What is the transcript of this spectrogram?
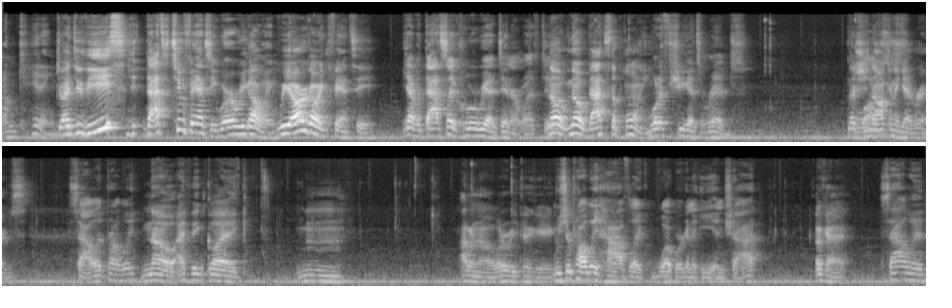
I'm kidding. Do I do these? That's too fancy. Where are we going? We are going fancy. Yeah, but that's like who are we at dinner with, dude? No, no, that's the point. What if she gets ribs? No, she's not gonna get ribs. Salad, probably. No, I think like, mm, I don't know. What are we thinking? We should probably have like what we're gonna eat in chat. Okay, Salad.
